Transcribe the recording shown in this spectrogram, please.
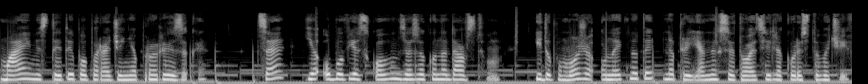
має містити попередження про ризики. Це є обов'язковим за законодавством і допоможе уникнути неприємних ситуацій для користувачів.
